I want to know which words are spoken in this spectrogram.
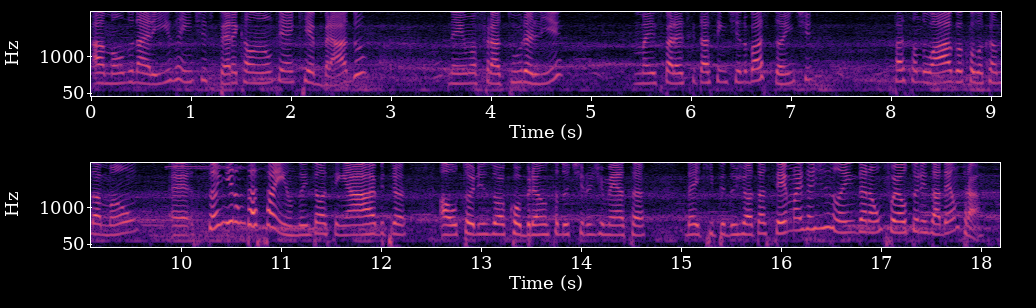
a mão do nariz. A gente espera que ela não tenha quebrado nenhuma fratura ali, mas parece que está sentindo bastante. Passando água, colocando a mão. É, sangue não está saindo, então assim, a árbitra autorizou a cobrança do tiro de meta da equipe do JC, mas a Gislaine ainda não foi autorizada a entrar.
